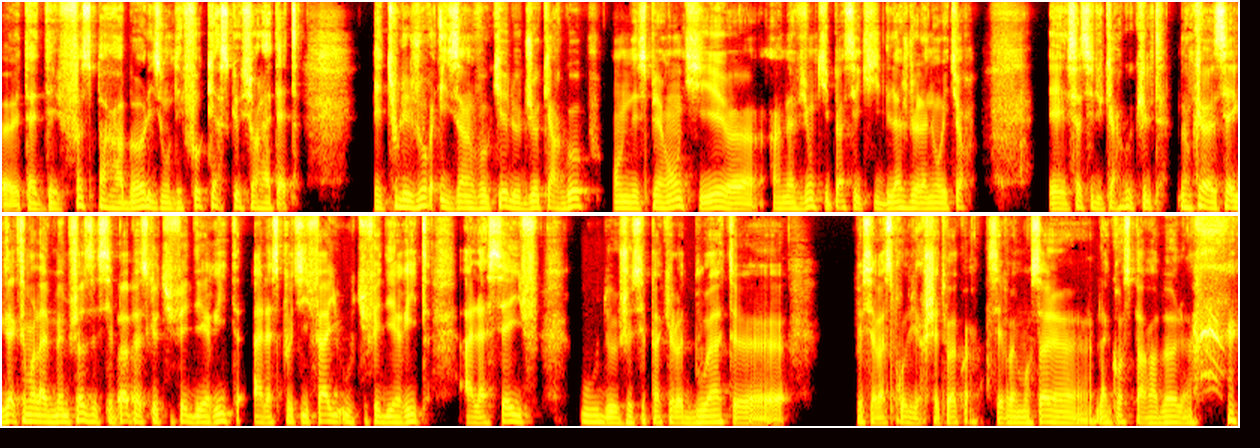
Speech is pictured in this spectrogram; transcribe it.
euh, t'as des fausses paraboles, ils ont des faux casques sur la tête. Et tous les jours, ils invoquaient le Joe Cargo en espérant qu'il y ait euh, un avion qui passe et qui lâche de la nourriture. Et ça, c'est du cargo culte. Donc, euh, c'est exactement la même chose. C'est pas parce que tu fais des rites à la Spotify ou tu fais des rites à la Safe ou de je sais pas quelle autre boîte euh, que ça va se produire chez toi, quoi. C'est vraiment ça la grosse parabole.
